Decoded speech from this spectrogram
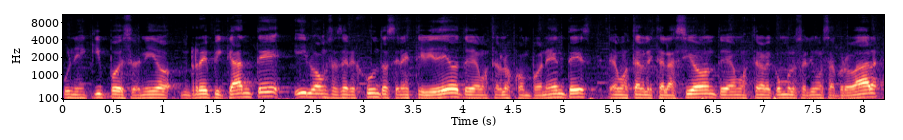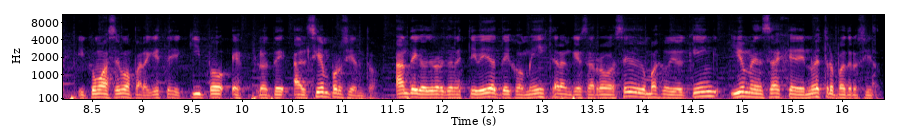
un equipo de sonido re picante y lo vamos a hacer juntos en este video. Te voy a mostrar los componentes, te voy a mostrar la instalación, te voy a mostrar cómo lo salimos a probar y cómo hacemos para que este equipo explote al 100%. Antes de continuar con este video te dejo mi Instagram que es arroba y un mensaje de nuestro patrocinador.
